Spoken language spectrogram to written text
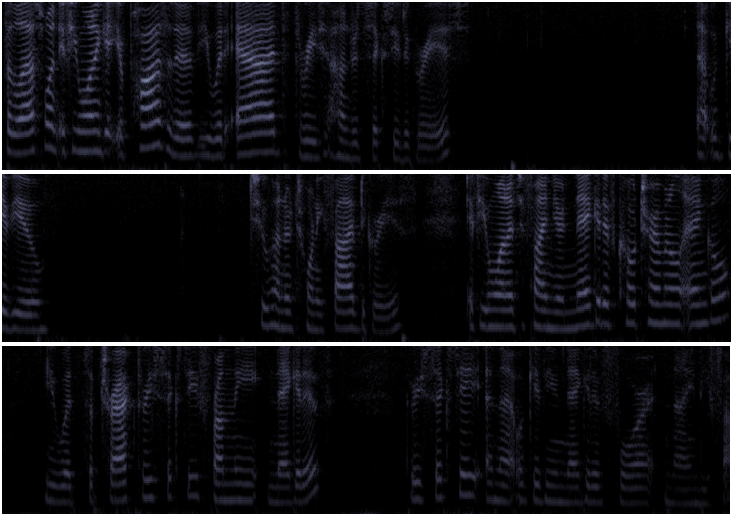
For the last one, if you want to get your positive, you would add 360 degrees. That would give you 225 degrees. If you wanted to find your negative coterminal angle, you would subtract 360 from the negative 360 and that would give you negative 495.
